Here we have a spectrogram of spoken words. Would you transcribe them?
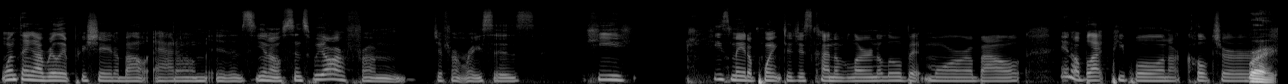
one thing I really appreciate about Adam is, you know, since we are from different races, he he's made a point to just kind of learn a little bit more about you know black people and our culture Right.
